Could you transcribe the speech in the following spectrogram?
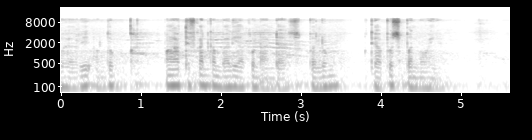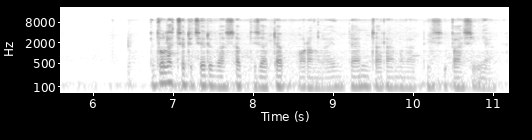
hari untuk mengaktifkan kembali akun Anda sebelum dihapus sepenuhnya. Itulah ciri-ciri WhatsApp disadap orang lain dan cara mengantisipasinya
